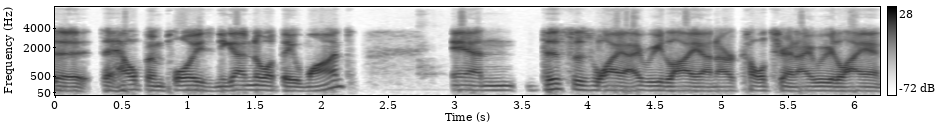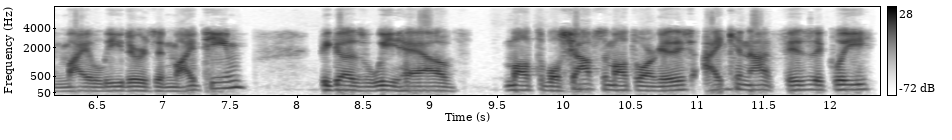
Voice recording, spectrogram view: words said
to, to help employees, and you got to know what they want. And this is why I rely on our culture and I rely on my leaders and my team because we have multiple shops and multiple organizations. I cannot physically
